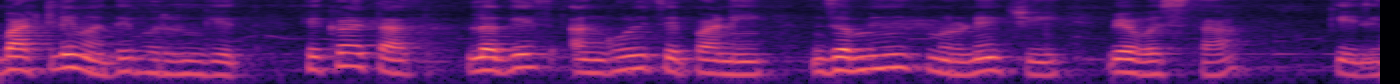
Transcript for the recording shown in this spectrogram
बाटलीमध्ये भरून घेत. हे कळताच लगेच आंघोळीचे पाणी जमिनीत मुरण्याची व्यवस्था केली.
